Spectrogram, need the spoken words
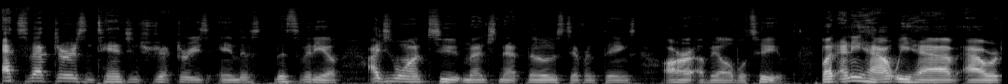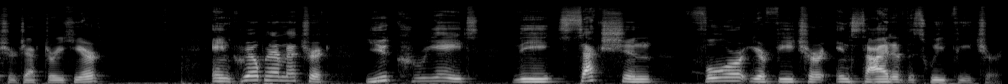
X vectors and tangent trajectories in this, this video. I just want to mention that those different things are available to you. But anyhow, we have our trajectory here. In Creo Parametric, you create the section for your feature inside of the sweep feature.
